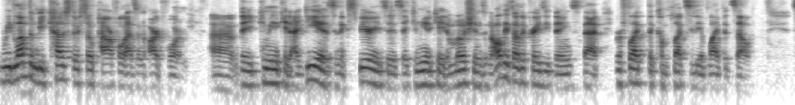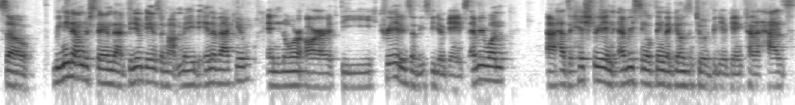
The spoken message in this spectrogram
we love them because they're so powerful as an art form. Uh, they communicate ideas and experiences, they communicate emotions and all these other crazy things that reflect the complexity of life itself. So we need to understand that video games are not made in a vacuum, and nor are the creators of these video games. Everyone uh, has a history, and every single thing that goes into a video game kind of has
